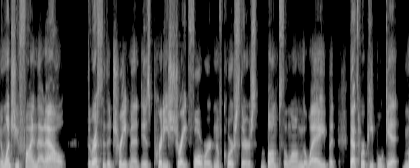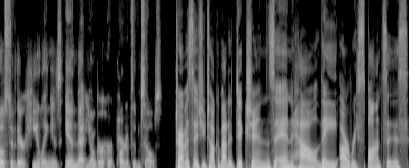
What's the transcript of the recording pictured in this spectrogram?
And once you find that out, the rest of the treatment is pretty straightforward. And of course, there's bumps along the way, but that's where people get most of their healing is in that younger hurt part of themselves. Travis, as you talk about addictions and how they are responses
